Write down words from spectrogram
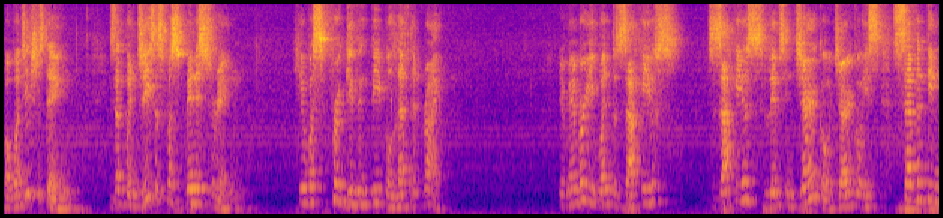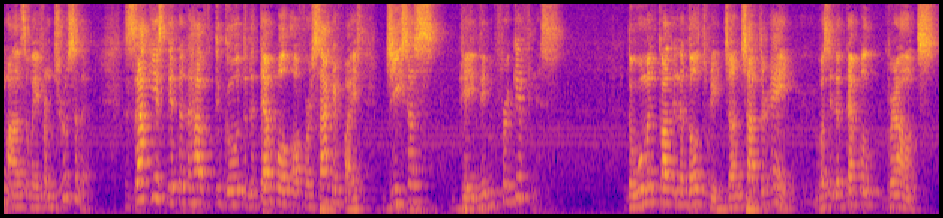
But what's interesting is that when Jesus was ministering, he was forgiving people left and right. Remember, he went to Zacchaeus. Zacchaeus lives in Jericho. Jericho is 17 miles away from Jerusalem. Zacchaeus did not have to go to the temple offer sacrifice. Jesus gave him forgiveness. The woman caught in adultery, John chapter 8, was in the temple grounds.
